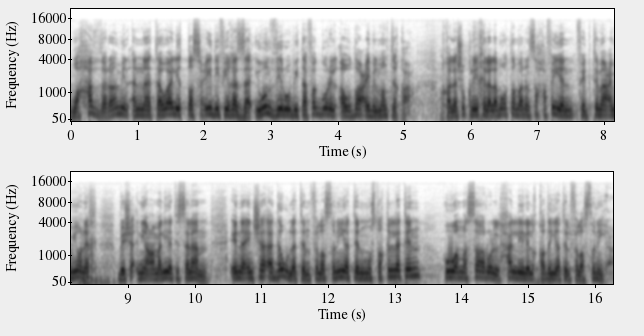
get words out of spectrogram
وحذر من أن توالي التصعيد في غزة ينذر بتفجر الأوضاع بالمنطقة. وقال شكري خلال مؤتمر صحفي في اجتماع ميونخ بشأن عملية السلام إن إنشاء دولة فلسطينية مستقلة هو مسار الحل للقضية الفلسطينية.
